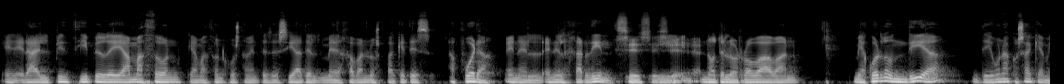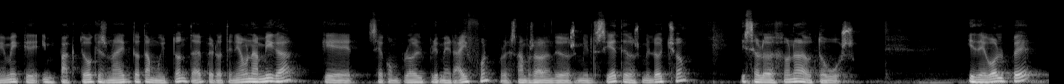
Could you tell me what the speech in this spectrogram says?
Era el principio de Amazon, que Amazon justamente es de Seattle, me dejaban los paquetes afuera, en el, en el jardín, sí, sí, y no te los robaban. Me acuerdo un día de una cosa que a mí me impactó, que es una anécdota muy tonta, ¿eh? pero tenía una amiga que se compró el primer iPhone, porque estamos hablando de 2007, 2008, y se lo dejó en el autobús. Y de golpe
